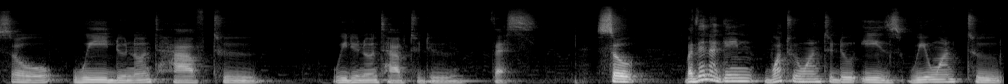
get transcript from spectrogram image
So we do not have to, we do not have to do this. So, but then again, what we want to do is we want to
